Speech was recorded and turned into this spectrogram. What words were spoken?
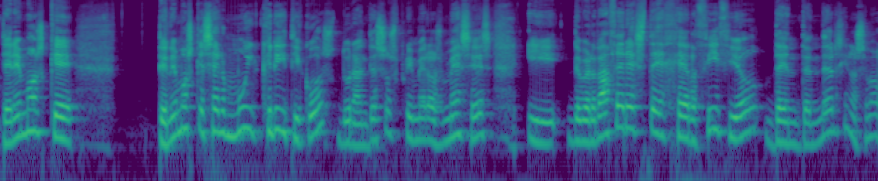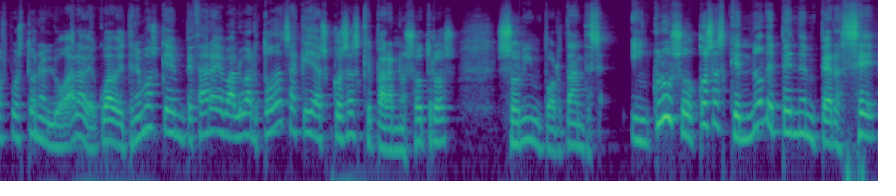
tenemos que tenemos que ser muy críticos durante esos primeros meses y de verdad hacer este ejercicio de entender si nos hemos puesto en el lugar adecuado. Y tenemos que empezar a evaluar todas aquellas cosas que para nosotros son importantes incluso cosas que no dependen per se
